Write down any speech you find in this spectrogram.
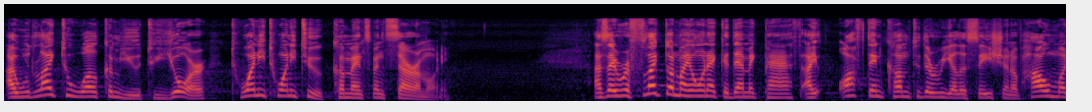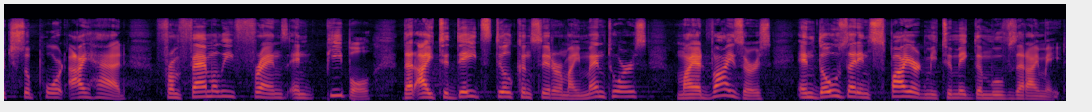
I would like to welcome you to your 2022 commencement ceremony. As I reflect on my own academic path, I often come to the realization of how much support I had from family, friends, and people that I to date still consider my mentors, my advisors, and those that inspired me to make the moves that I made.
